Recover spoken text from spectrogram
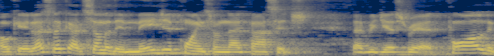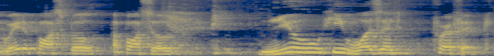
Okay, let's look at some of the major points from that passage that we just read. Paul, the great apostle, apostle knew he wasn't perfect.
